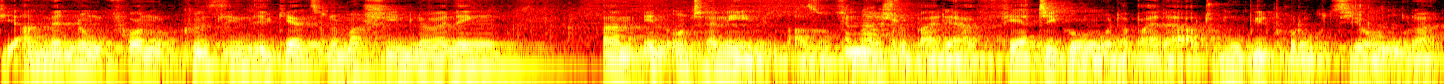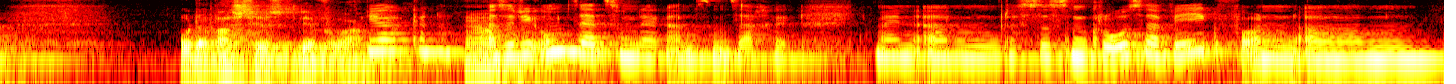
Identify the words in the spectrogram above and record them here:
die Anwendung von künstlicher Intelligenz oder Machine Learning ähm, in Unternehmen, also zum genau. Beispiel bei der Fertigung oder bei der Automobilproduktion oder oder was stellst du dir vor? Ja, genau. Ja? Also die Umsetzung der ganzen Sache. Ich meine, ähm, das ist ein großer Weg von ähm,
